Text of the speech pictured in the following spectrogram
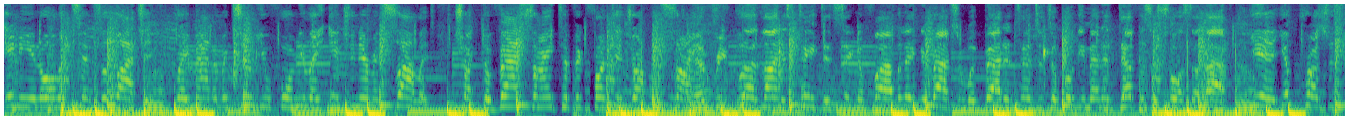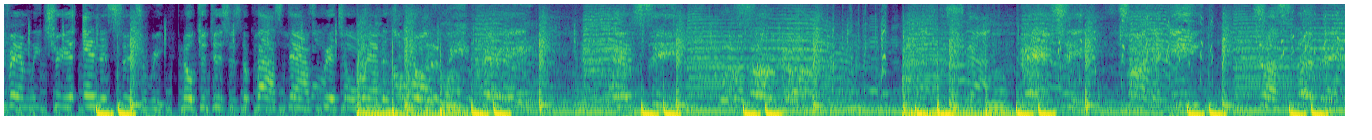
any and all attempts of logic. Gray matter material formulate engineering solids. Trek the vast scientific frontier dropping science. Every bloodline is tainted, signifying malignant rapture with bad intentions. A boogeyman and death is a source of laughter. Yeah, precious family tree in this century. No traditions to pass down, spiritual awareness to wanna be paid. MC Berserker. Banshee, trying eat, just living.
